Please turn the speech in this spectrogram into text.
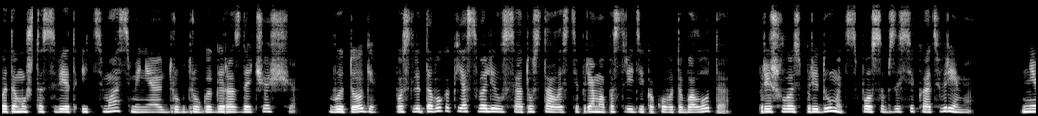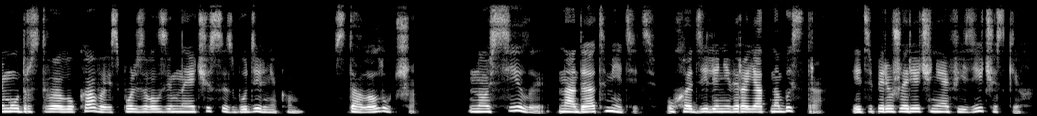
Потому что свет и тьма сменяют друг друга гораздо чаще. В итоге, после того, как я свалился от усталости прямо посреди какого-то болота, пришлось придумать способ засекать время. Не мудрствуя лукаво, использовал земные часы с будильником. Стало лучше. Но силы, надо отметить, уходили невероятно быстро. И теперь уже речь не о физических,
